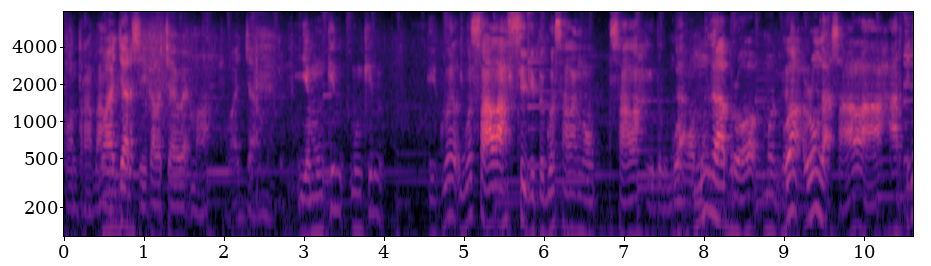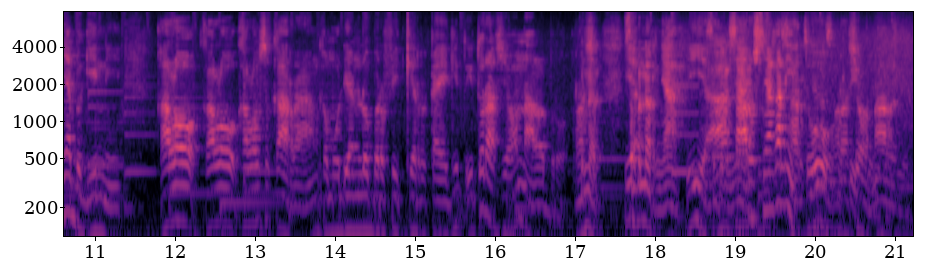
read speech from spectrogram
kontra banget. Wajar sih kalau cewek mah wajar mungkin ya mungkin mungkin ya gue gue salah sih gitu. Gue salah ngom salah gitu. Gue ngomong. enggak bro. Gua lu nggak salah. Artinya begini kalau kalau kalau sekarang kemudian lu berpikir kayak gitu itu rasional bro. Ras- bener. Iya. sebenarnya. Iya sebenarnya. seharusnya kan seharusnya itu kan rasional gitu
